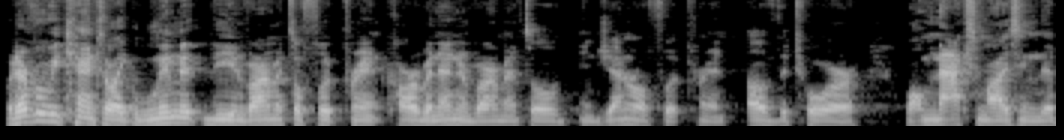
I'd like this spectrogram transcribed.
whatever we can to like limit the environmental footprint carbon and environmental in general footprint of the tour while maximizing the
